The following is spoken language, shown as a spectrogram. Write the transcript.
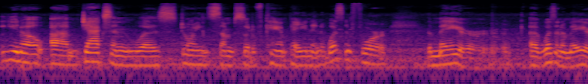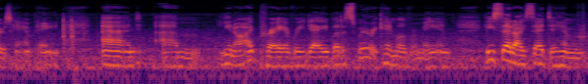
you know, um, Jackson was doing some sort of campaign, and it wasn't for the mayor. Uh, it wasn't a mayor's campaign, and um, you know, I pray every day, but a spirit came over me, and he said, I said to him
